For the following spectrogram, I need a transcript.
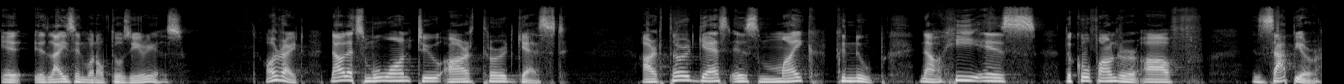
it, lies in one of those areas. All right, now let's move on to our third guest. Our third guest is Mike Knoop. Now, he is the co founder of Zapier,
